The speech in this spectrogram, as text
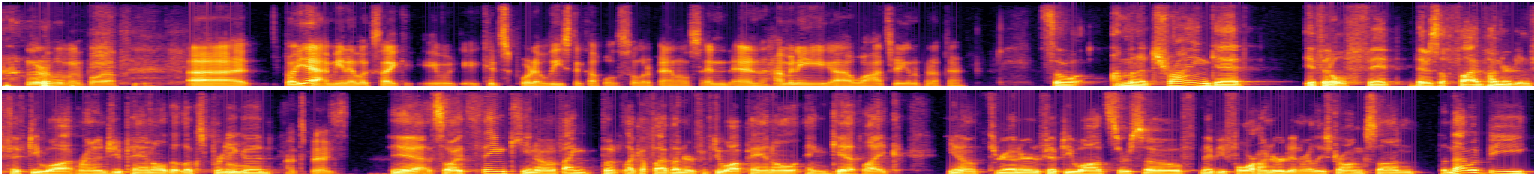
or aluminum foil? Uh but yeah, I mean it looks like it, would, it could support at least a couple of solar panels. And and how many uh, watts are you gonna put up there? So I'm gonna try and get if it'll fit. There's a 550 watt Renogy panel that looks pretty Ooh, good. That's big. Yeah, so I think, you know, if I put like a 550 watt panel and get like, you know, 350 watts or so, maybe 400 in really strong sun, then that would be,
